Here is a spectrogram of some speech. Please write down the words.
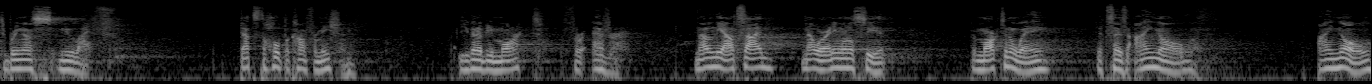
to bring us new life. That's the hope of confirmation. You're going to be marked forever. Not on the outside, not where anyone will see it, but marked in a way that says, I know, I know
